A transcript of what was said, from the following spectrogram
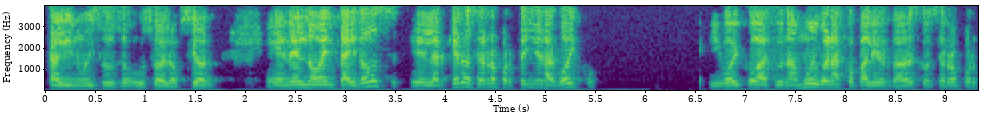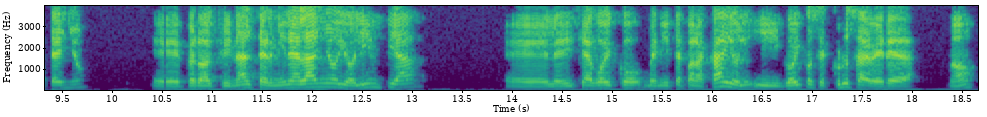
Cali no hizo uso de la opción. En el 92, el arquero de Cerro Porteño era Goico. Y Goico hace una muy buena Copa Libertadores con Cerro Porteño, eh, pero al final termina el año y Olimpia eh, le dice a Goico, venite para acá, y, Goico se cruza de vereda, ¿no?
